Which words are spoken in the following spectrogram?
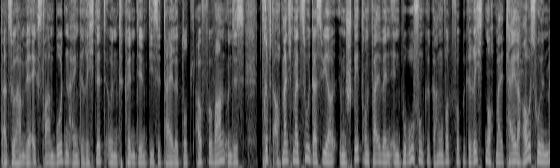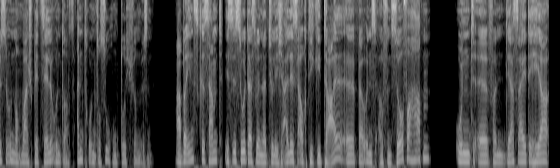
Dazu haben wir extra am Boden eingerichtet und können den, diese Teile dort aufbewahren. Und es trifft auch manchmal zu, dass wir im späteren Fall, wenn in Berufung gegangen wird, vor Gericht nochmal Teile rausholen müssen und nochmal spezielle unter, andere Untersuchungen durchführen müssen. Aber insgesamt ist es so, dass wir natürlich alles auch digital äh, bei uns auf dem Server haben. Und äh, von der Seite her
